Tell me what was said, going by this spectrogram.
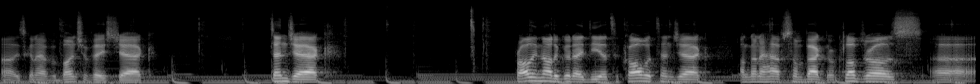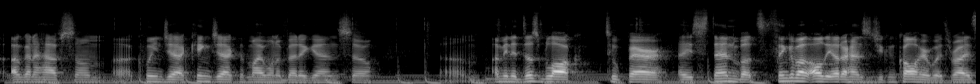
Uh, he's gonna have a bunch of ace jack, 10 jack, Probably not a good idea to call with 10 jack. I'm gonna have some backdoor club draws. Uh, I'm gonna have some uh, queen jack, king jack that might want to bet again. So, um, I mean, it does block two pair ace 10, but think about all the other hands that you can call here with, right?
